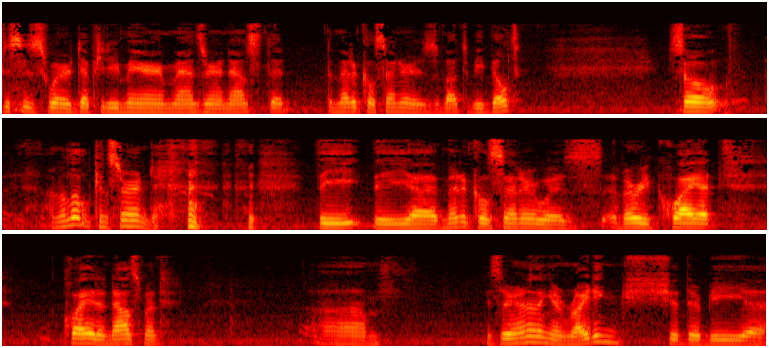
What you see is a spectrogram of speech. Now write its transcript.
this is where Deputy Mayor Manzer announced that the medical center is about to be built. So I'm a little concerned. the the uh, medical center was a very quiet, quiet announcement. Um, is there anything in writing? Should there be a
